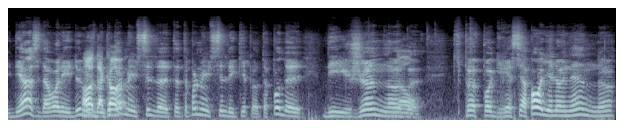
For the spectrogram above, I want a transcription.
L'idéal, c'est d'avoir les deux. Ah, d'accord. T'as pas le même style d'équipe. T'as pas de, des jeunes là, qui peuvent progresser. À part Yellownen, là,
